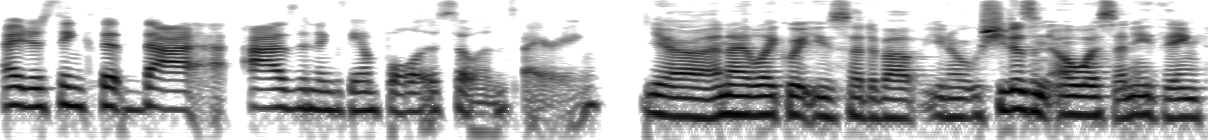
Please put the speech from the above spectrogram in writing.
I just think that that as an example is so inspiring. Yeah. And I like what you said about, you know, she doesn't owe us anything.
